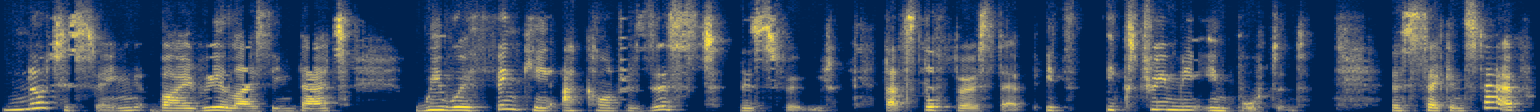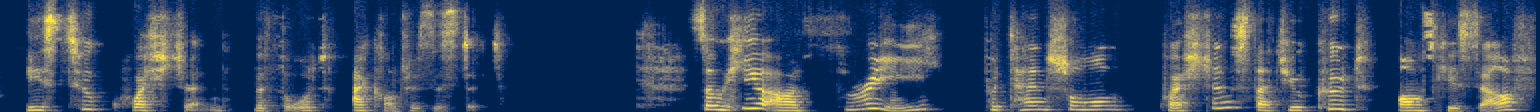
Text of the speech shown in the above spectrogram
noticing, by realizing that we were thinking, I can't resist this food. That's the first step. It's extremely important. The second step is to question the thought, I can't resist it. So here are three potential questions that you could ask yourself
